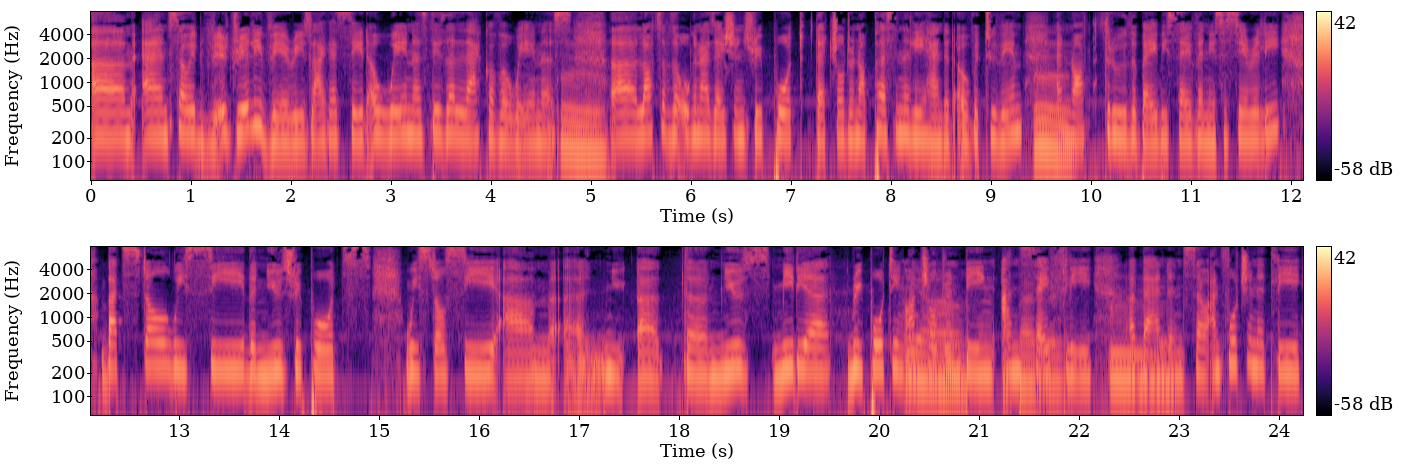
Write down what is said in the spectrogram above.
Um, and so it, it really varies. Like I said, awareness, there's a lack of awareness. Uh, lots of the organizations report that children are personally handed over to them and not through the baby saver necessarily. But still we see the news reports. We still see, um, uh, new, uh, the news media reporting on Yeah. children being Abandoned. unsafely abandoned. So unfortunately,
